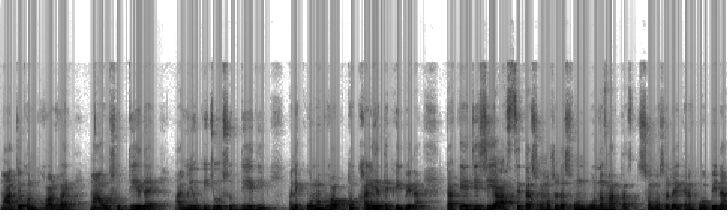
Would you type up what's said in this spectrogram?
মার যখন ভর হয়, মা ওষুধ দিয়ে দেয়। আমিও কিছু ওষুধ দিয়ে দিই। মানে কোনো ভক্ত খালি হাতে ফিরবে না। তাকে যে সে আসছে, তার সমস্যাটা শুনব না, মা তার সমস্যাটা এখানে হবে না।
